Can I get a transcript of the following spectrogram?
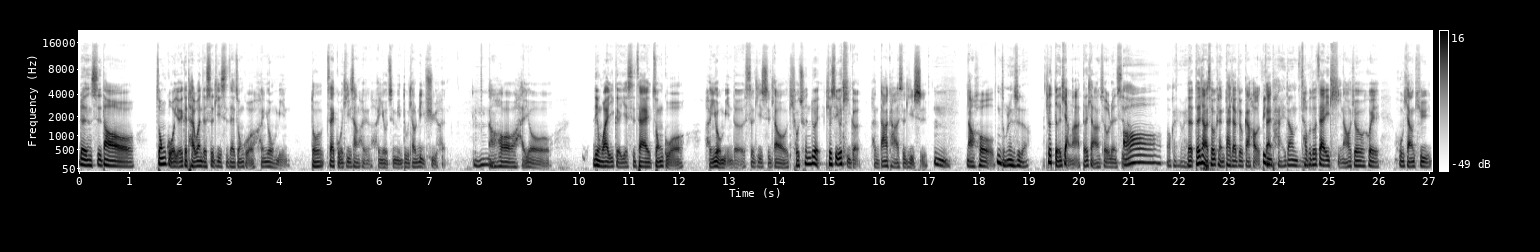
认识到中国有一个台湾的设计师，在中国很有名，都在国际上很很有知名度，叫李旭恒。嗯，然后还有另外一个也是在中国。很有名的设计师叫邱春瑞，就是有几个很大咖的设计师。嗯，然后你怎么认识的？就得奖啊，得奖的时候认识的。哦，OK，, okay. 得得奖的时候，可能大家就刚好并排这样子，差不多在一起，然后就会互相去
